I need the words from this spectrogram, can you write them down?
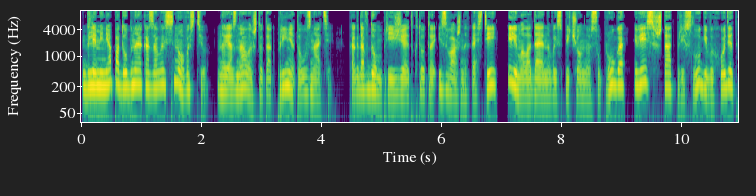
Для меня подобное оказалось новостью, но я знала, что так принято у знати. Когда в дом приезжает кто-то из важных гостей или молодая новоиспеченная супруга, весь штат прислуги выходит,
